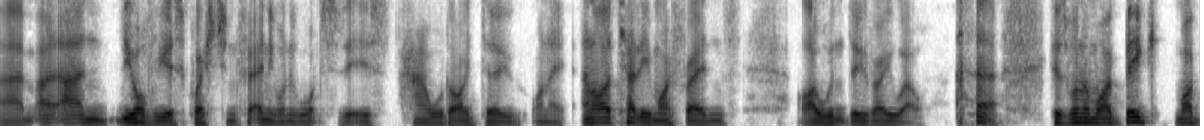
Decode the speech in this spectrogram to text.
Um, and, and, the obvious question for anyone who watches it is, how would I do on it? And I tell you, my friends, I wouldn't do very well because one of my big, my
